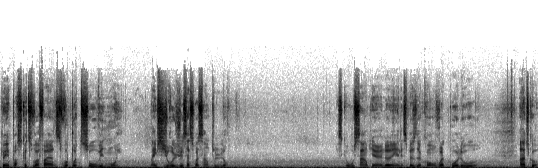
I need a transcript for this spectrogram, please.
Peu importe ce que tu vas faire, tu vas pas te sauver de moi. Même si je roule juste à 60 tout le long. Parce qu'au centre, il y a, une espèce de convoi de poids lourd. En tout cas,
